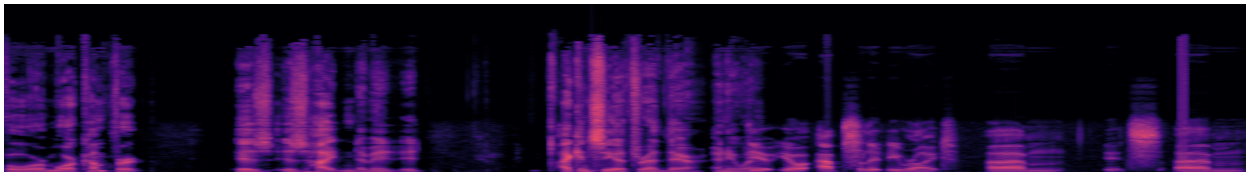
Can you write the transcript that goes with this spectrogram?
for more comfort is is heightened. I mean, it. I can see a thread there anyway. You're absolutely right. Um, it's um,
